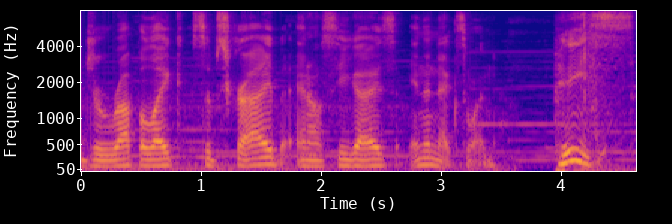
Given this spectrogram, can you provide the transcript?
drop a like, subscribe, and I'll see you guys in the next one. Peace!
